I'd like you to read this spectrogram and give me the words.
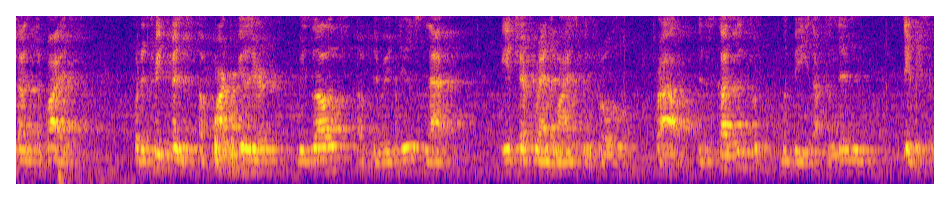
shunt device for the treatment of heart failure, results of the reduced lap HF randomized control trial. The discussant would be Dr. Lynne Stevenson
